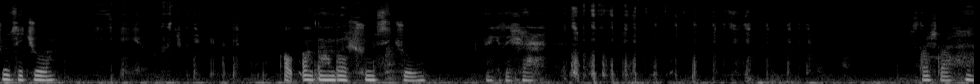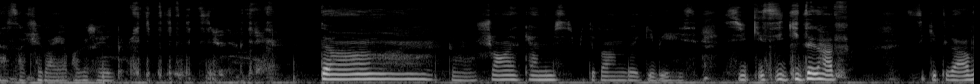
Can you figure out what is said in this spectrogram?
Şunu seçiyorum. Altlardan da şunu seçiyorum. Arkadaşlar. Saçlar. Saçı daha yaparız. Şu an kendimi speedrun'da gibi his. Siki siki taraf. Siki taraf.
